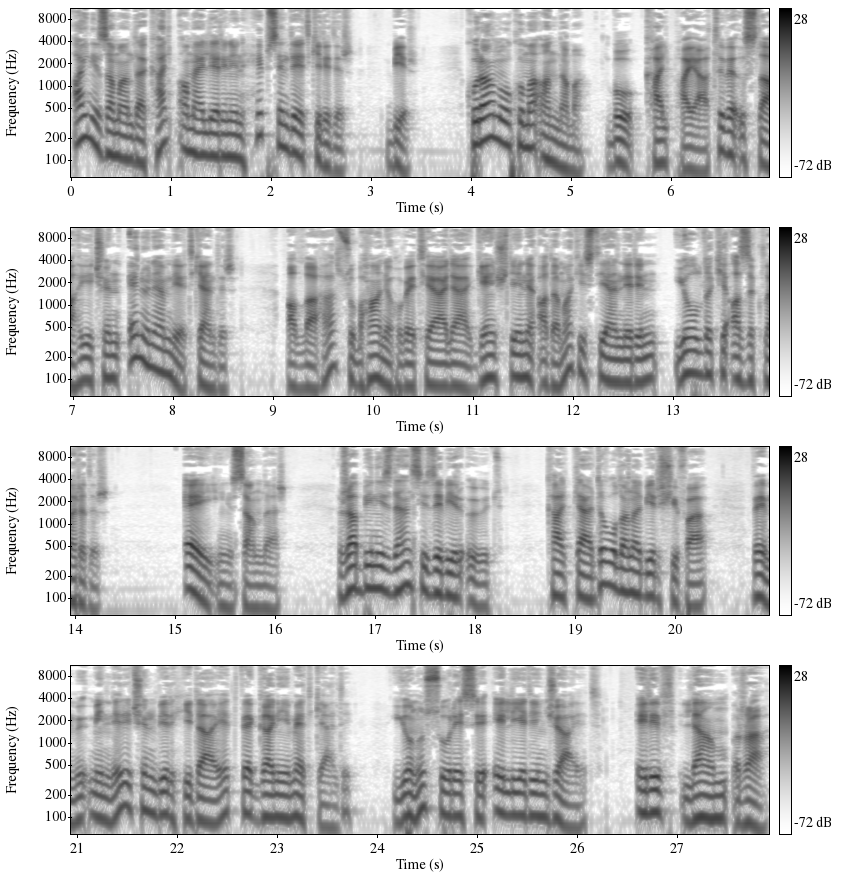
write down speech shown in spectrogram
aynı zamanda kalp amellerinin hepsinde etkilidir. 1. Kur'an okuma anlama. Bu kalp hayatı ve ıslahı için en önemli etkendir. Allah'a subhanehu ve Teala gençliğini adamak isteyenlerin yoldaki azıklarıdır. Ey insanlar! Rabbinizden size bir öğüt, kalplerde olana bir şifa ve müminler için bir hidayet ve ganimet geldi. Yunus suresi 57. ayet. Elif, Lam, Ra.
